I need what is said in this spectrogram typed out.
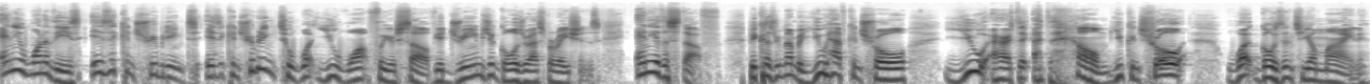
Any one of these is it contributing to is it contributing to what you want for yourself, your dreams, your goals, your aspirations, any of the stuff. Because remember, you have control. You are at the at the helm. You control what goes into your mind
